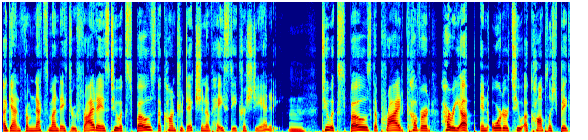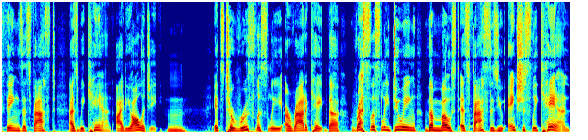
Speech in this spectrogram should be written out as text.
again from next Monday through Friday, is to expose the contradiction of hasty Christianity, Mm. to expose the pride covered hurry up in order to accomplish big things as fast as we can ideology. Mm. It's to ruthlessly eradicate the restlessly doing the most as fast as you anxiously can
